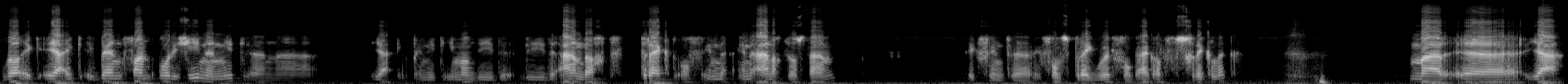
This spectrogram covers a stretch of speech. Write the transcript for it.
Wel, ik, ja, ik, ik ben van origine niet een. eh, ja, ik ben niet iemand die de, die de aandacht trekt of in de, in de aandacht wil staan. Ik, vind, eh, ik vond spreekwoord vond ik eigenlijk altijd verschrikkelijk. Maar ja,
